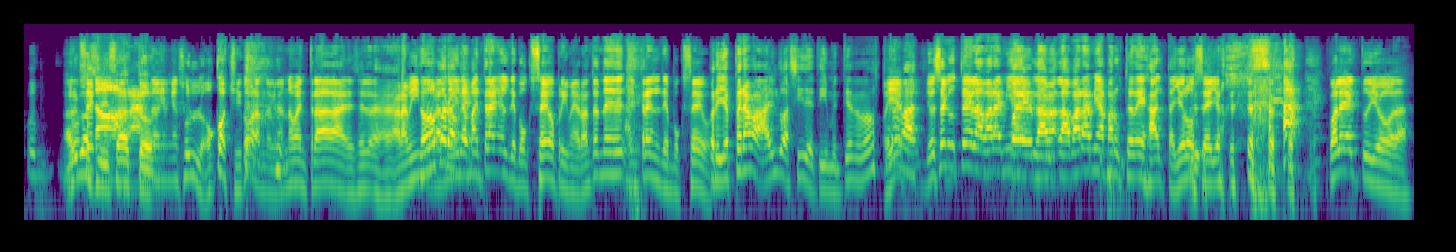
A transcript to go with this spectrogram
pues. no Algo sé. así. No, exacto. Brandon Ingram es un loco, chico. Brandon Ingram no va a entrar. Ahora mismo, No, Brandon Ingram va a entrar en el de boxeo primero. Antes de entrar en el de boxeo. Pero yo esperaba algo así de ti, ¿me entiendes? No Oye, esperaba. yo sé que ustedes la vara mía, Pues, la vara mía para ustedes es alta, yo lo sé. Yo. ¿Cuál es el tuyo, Oda?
